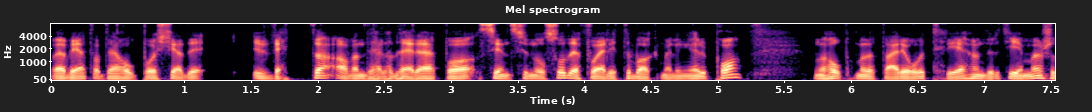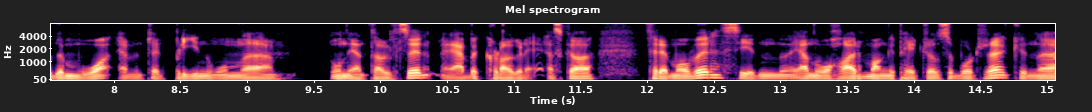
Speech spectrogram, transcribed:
og jeg vet at jeg holder på å kjede vettet av en del av dere på sinnssyn også, det får jeg litt tilbakemeldinger på. Men jeg har holdt på med dette her i over 300 timer, så det må eventuelt bli noen eh, noen gjentagelser, men jeg beklager det. Jeg skal fremover, siden jeg nå har mange Patron-supportere, kunne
